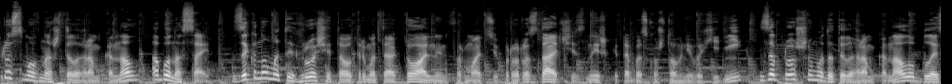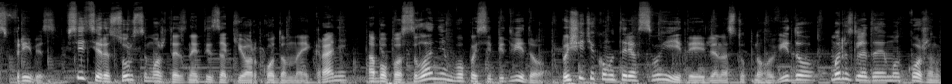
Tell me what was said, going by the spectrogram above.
просимо в наш телеграм-канал або на сайт. Зекономити гроші та отримати актуальну інформацію про роздачі, знижки та безкоштовні вихідні, запрошуємо до телеграм-каналу Bless Freebies. Всі ці ресурси можете знайти за QR-кодом на екрані або посиланням в описі під відео. Пишіть у коментарях свої ідеї для наступного відео. Ми розглядаємо кожен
